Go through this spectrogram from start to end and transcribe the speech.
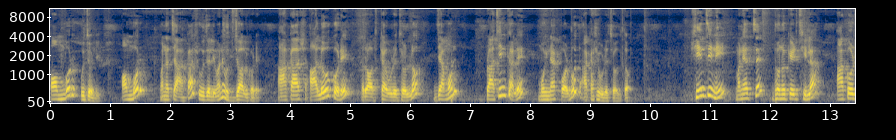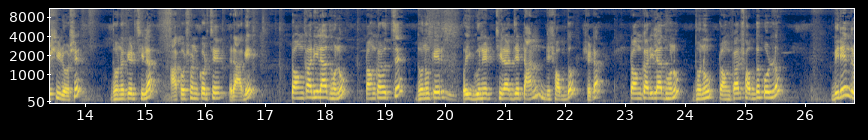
অম্বর উজলি। অম্বর মানে হচ্ছে আকাশ, উজলি মানে উজ্জ্বল করে। আকাশ আলো করে রথটা উড়ে চলল, যেমন প্রাচীনকালে মৈনাক পর্বত আকাশে উড়ে চলতো। সিনচিনি মানে হচ্ছে ধনুকের ছিলা, আকর্ষী রোষে ধনুকের ছিলা আকর্ষণ করছে রাগে। টঙ্কারিলা ধনু, টঙ্কার হচ্ছে ধনুকের ওই গুণের ছিলার যে টান, যে শব্দ, সেটা। টঙ্কারিলা ধনু ধনু টঙ্কার শব্দ করল। বীরেন্দ্র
